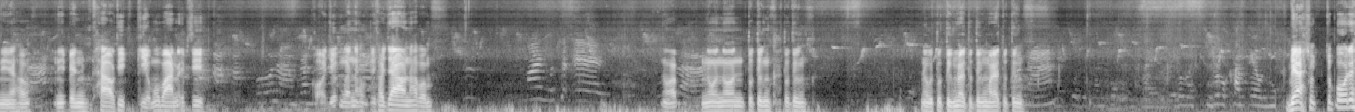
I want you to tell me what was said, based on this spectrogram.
นี่นะครับ นี่เป็นข้าวที่เกี่ยวเมื่อวาน FC ขอเยอะเหมือนกันนะครับเป็นข้าวเจ้านะครับผมนะครับโนนโนตัวตึงตัวตึงโนนตัวตึงมาแล้วตัวตึงมาแล้วตัวตึงเบียร์ชุชุบโปดิ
